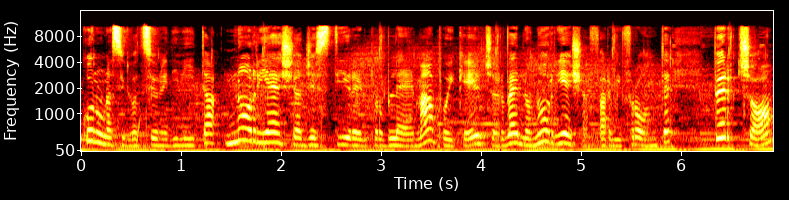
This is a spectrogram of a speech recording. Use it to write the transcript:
con una situazione di vita, non riesce a gestire il problema, poiché il cervello non riesce a farvi fronte, perciò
